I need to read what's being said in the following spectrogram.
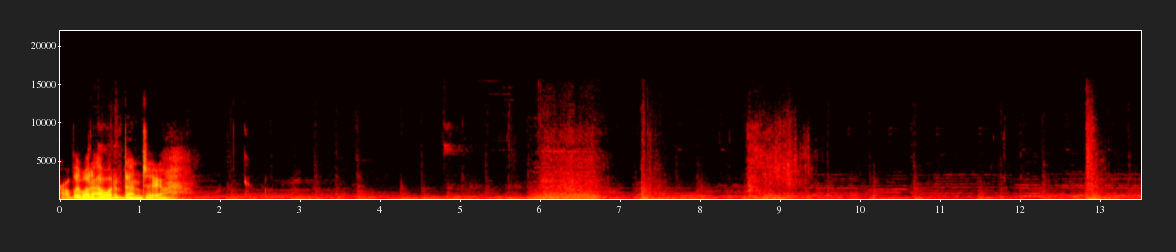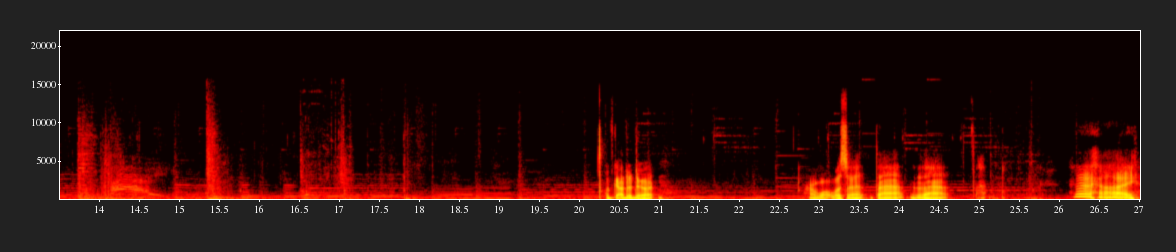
Probably what I would have done too. I've got to do it. Or what was it? That, that, that. Hi.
